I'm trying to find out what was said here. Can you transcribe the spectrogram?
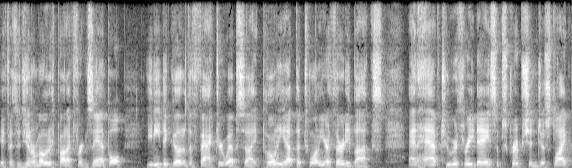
if it's a General Motors product, for example, you need to go to the factory website, pony up the 20 or 30 bucks, and have two or three day subscription, just like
